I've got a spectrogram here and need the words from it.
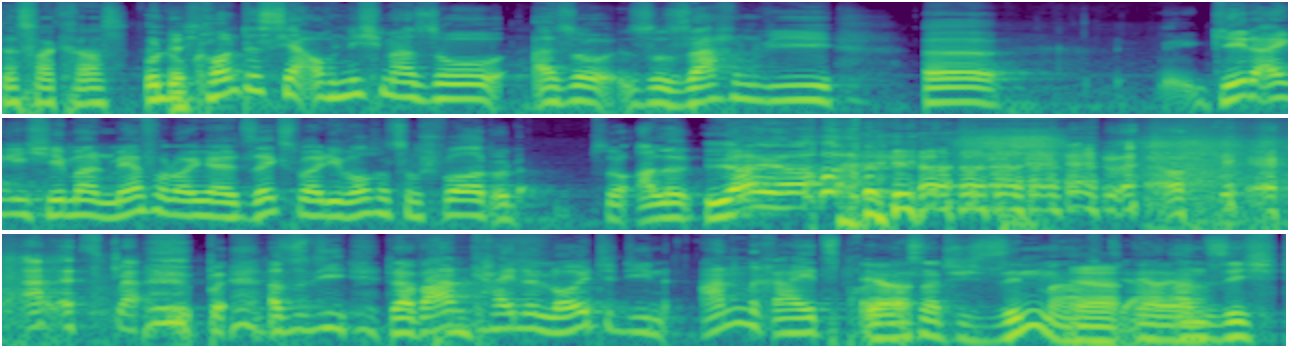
Das war krass. Und du konntest ja auch nicht mal so, also so Sachen wie, äh, geht eigentlich jemand mehr von euch als sechsmal die Woche zum Sport und so alle, ja, ja. okay, alles klar. Also die, da waren keine Leute, die einen Anreiz brauchen, Ja. was natürlich Sinn macht Ja. ja, Ja, ja. an sich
